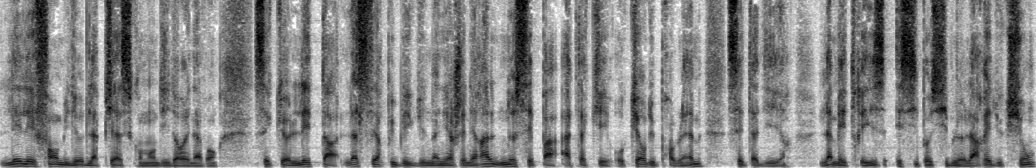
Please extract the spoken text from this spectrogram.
l'éléphant au milieu de la pièce, comme on dit dorénavant, c'est que l'État, la sphère publique d'une manière générale, ne s'est pas attaqué au cœur du problème, c'est-à-dire la maîtrise et si possible la réduction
